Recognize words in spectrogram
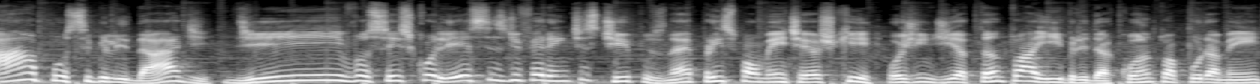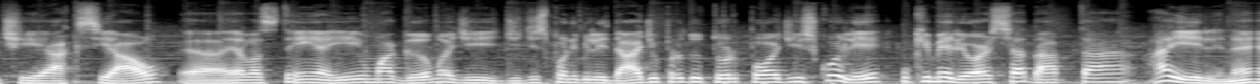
há a possibilidade de você escolher esses diferentes tipos, né? Principalmente, eu acho que hoje hoje em dia, tanto a híbrida quanto a puramente axial, é, elas têm aí uma gama de, de disponibilidade. O produtor pode escolher o que melhor se adapta a ele, né?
